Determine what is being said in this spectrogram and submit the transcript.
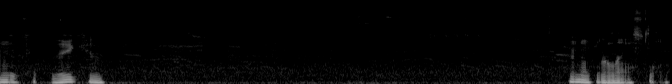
Okay, they can. They're not going to last long.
